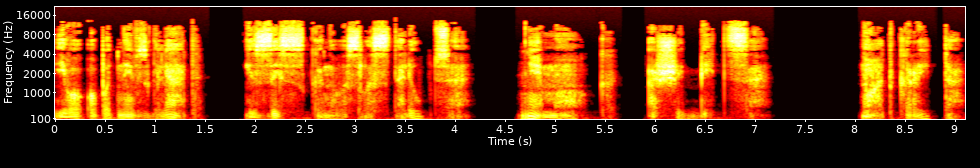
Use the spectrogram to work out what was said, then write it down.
Его опытный взгляд изысканного сластолюбца не мог ошибиться. Но открыто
